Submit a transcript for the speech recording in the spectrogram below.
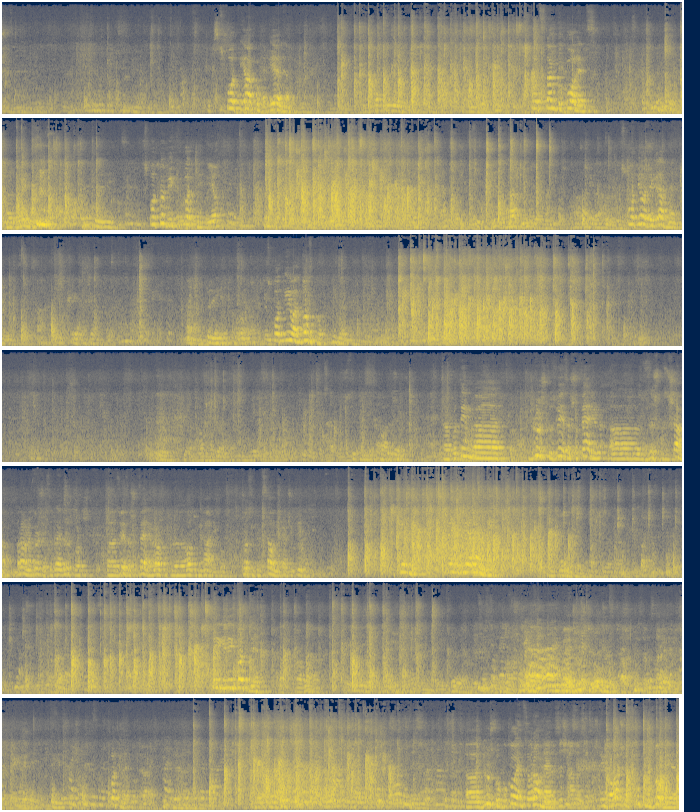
Gospod Jakob Jelen. Gospod Stanko Kolenc. Gospod Ludvik Kotnik. Gospod Jože Grabner. Gospod Ivan Domko. Potem uh, društvo Zveza šoferjev uh, z, z Šam, Grošev, se pravi društvo Zveza šoferjev avtomehanikov. Prosim predstavnika, če pride. Črni, črni dve ravni. Pegi dej kotlje. Kotlje. Uh, upokojencev ravne in pa vaša skupnost dobje.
